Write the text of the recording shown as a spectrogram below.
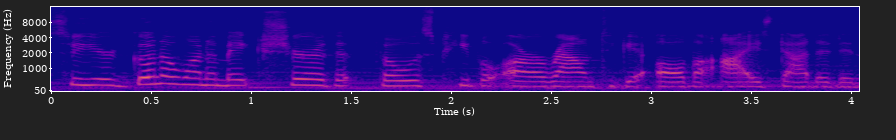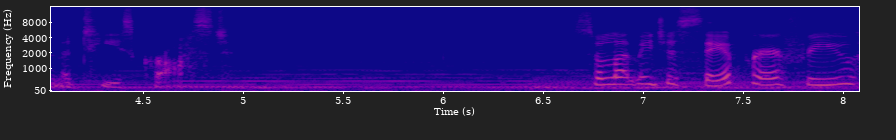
So you're going to want to make sure that those people are around to get all the I's dotted and the T's crossed. So let me just say a prayer for you,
